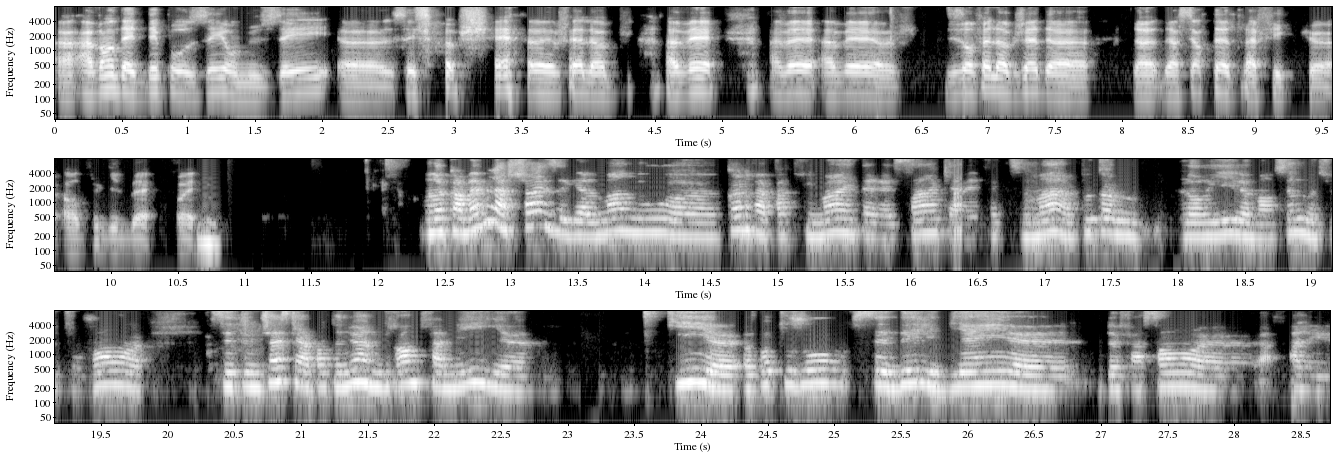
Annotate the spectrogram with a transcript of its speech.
avant d'être déposés au musée, ces objets avaient, avaient, avaient, disons, fait l'objet d'un certain trafic, entre guillemets. Ouais. On a quand même la chaise également, nous, euh, code rapatriement intéressant, qui avait effectivement, un peu comme Laurier le mentionne, M. Turgeon, euh, c'est une chaise qui a appartenu à une grande famille euh, qui n'a pas toujours cédé les biens de façon à les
